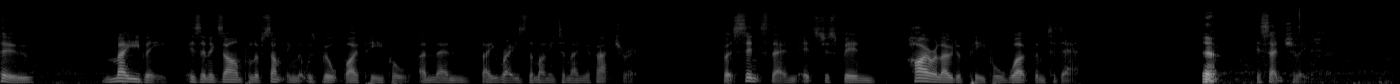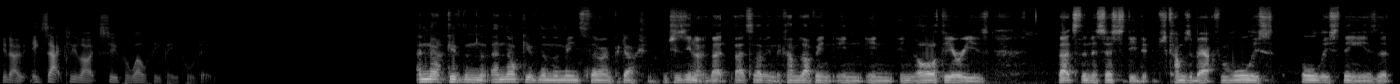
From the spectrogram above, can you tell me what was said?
II maybe is an example of something that was built by people and then they raised the money to manufacture it. But since then, it's just been hire a load of people, work them to death. Yeah. Essentially. You know, exactly like super wealthy people do. And not give them the, and not give them the means to their own production, which is you know that that's something that comes up in in in, in a lot of theories. That's the necessity that comes about from all this all this thing is that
